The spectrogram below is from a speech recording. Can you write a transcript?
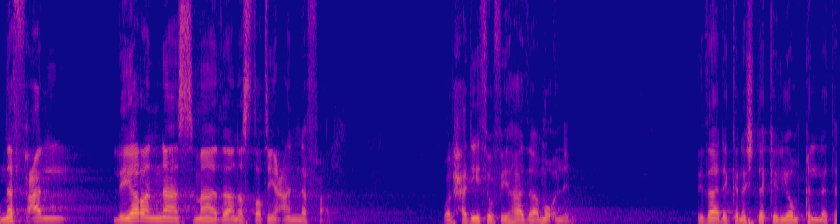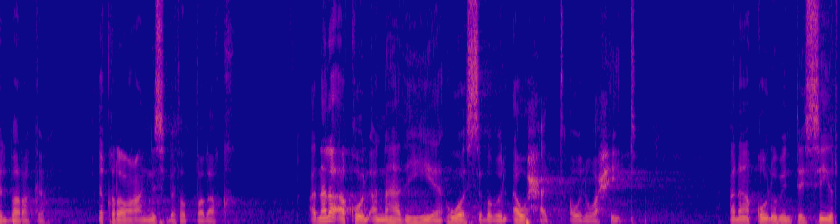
نفعل ليرى الناس ماذا نستطيع أن نفعل. والحديث في هذا مؤلم. لذلك نشتكي اليوم قلة البركة. اقرأوا عن نسبة الطلاق. أنا لا أقول أن هذه هي هو السبب الأوحد أو الوحيد. أنا أقول من تيسير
